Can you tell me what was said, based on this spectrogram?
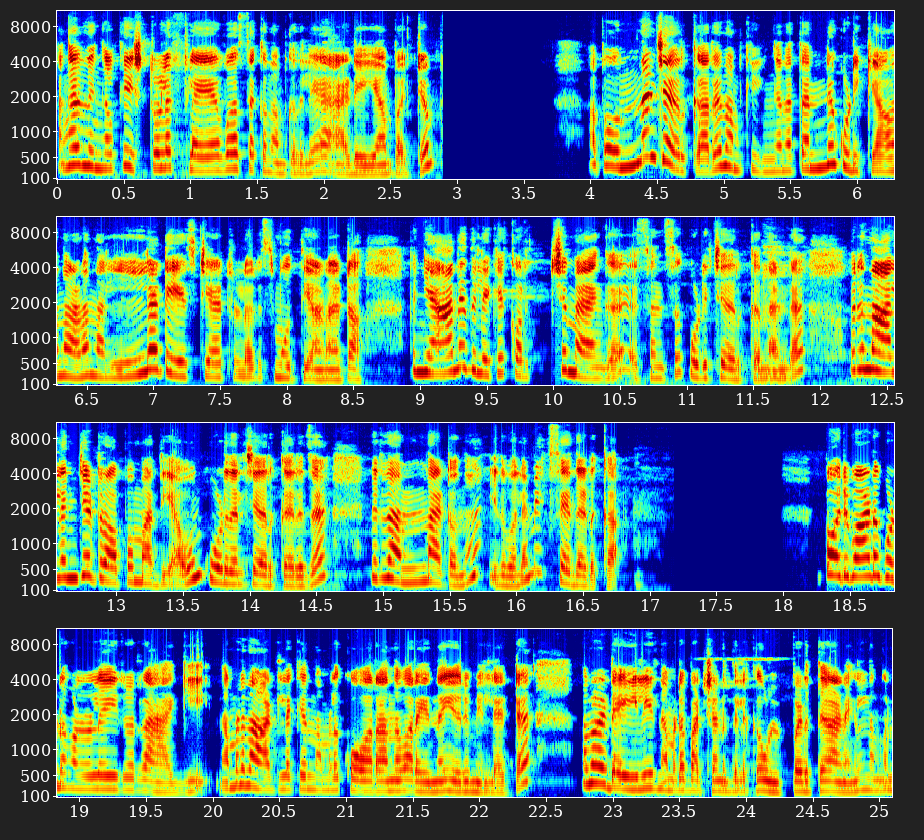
അങ്ങനെ നിങ്ങൾക്ക് ഇഷ്ടമുള്ള ഫ്ലേവേഴ്സൊക്കെ നമുക്കിതിൽ ആഡ് ചെയ്യാൻ പറ്റും. അപ്പോൾ ഒന്നും ചേർക്കാതെ നമുക്ക് ഇങ്ങനെ തന്നെ കുടിക്കാവുന്നതാണ്. നല്ല ടേസ്റ്റി ആയിട്ടുള്ള ഒരു സ്മൂത്തിയാണ് കേട്ടോ. അപ്പം ഞാനിതിലേക്ക് കുറച്ച് മാംഗോ എസൻസ് കൂടി ചേർക്കുന്നുണ്ട്. ഒരു നാലഞ്ച് ഡ്രോപ്പ് മതിയാവും കൂടുതൽ ചേർക്കരുത്. ഇത് നന്നായിട്ടൊന്ന് ഇതുപോലെ മിക്സ് ചെയ്തെടുക്കാം അപ്പോൾ ഒരുപാട് ഗുണങ്ങളുള്ള ഈ ഒരു റാഗി നമ്മുടെ നാട്ടിലൊക്കെ നമ്മൾ കോറ എന്ന് പറയുന്ന ഈ ഒരു മില്ലറ്റ് നമ്മൾ ഡെയിലി നമ്മുടെ ഭക്ഷണത്തിലൊക്കെ ഉൾപ്പെടുത്തുകയാണെങ്കിൽ നമ്മൾ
